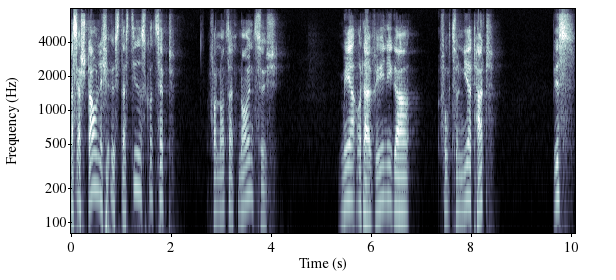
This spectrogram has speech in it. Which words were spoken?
Das Erstaunliche ist, dass dieses Konzept von 1990 mehr oder weniger funktioniert hat bis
